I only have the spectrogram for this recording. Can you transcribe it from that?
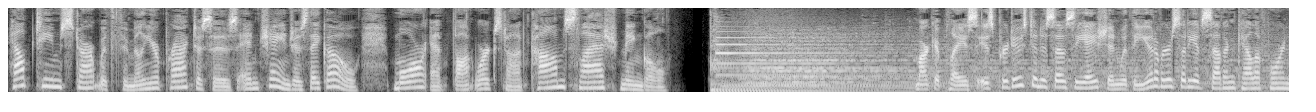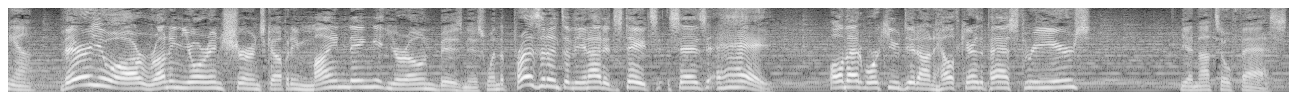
help teams start with familiar practices and change as they go. More at thoughtworks.com slash mingle. Marketplace is produced in association with the University of Southern California. There you are, running your insurance company, minding your own business, when the President of the United States says, Hey, all that work you did on healthcare the past three years? Yeah, not so fast.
